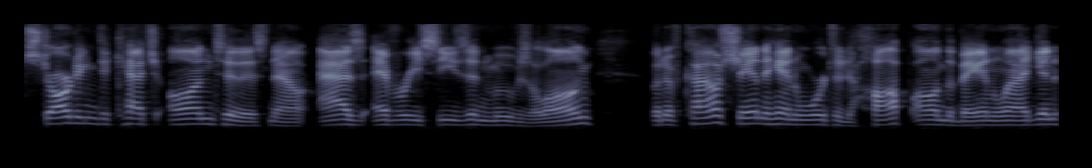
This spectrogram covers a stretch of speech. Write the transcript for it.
starting to catch on to this now as every season moves along. But if Kyle Shanahan were to hop on the bandwagon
